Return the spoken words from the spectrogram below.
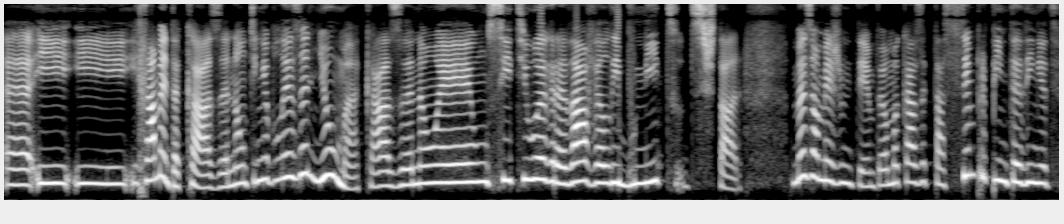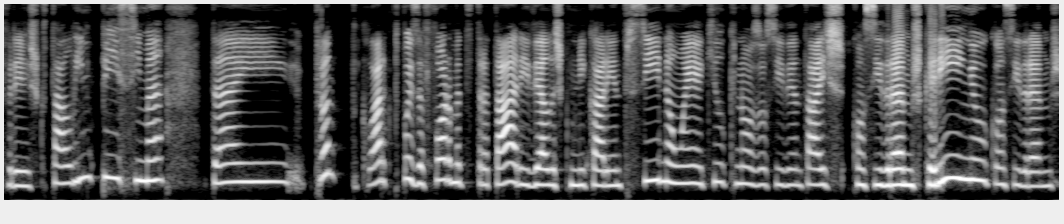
Uh, e, e, e, realmente a casa não tinha beleza nenhuma. A casa não é um sítio agradável e bonito de se estar. Mas ao mesmo tempo é uma casa que está sempre pintadinha de fresco, está limpíssima, tem. Pronto, claro que depois a forma de tratar e delas comunicarem entre si não é aquilo que nós ocidentais consideramos carinho, consideramos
